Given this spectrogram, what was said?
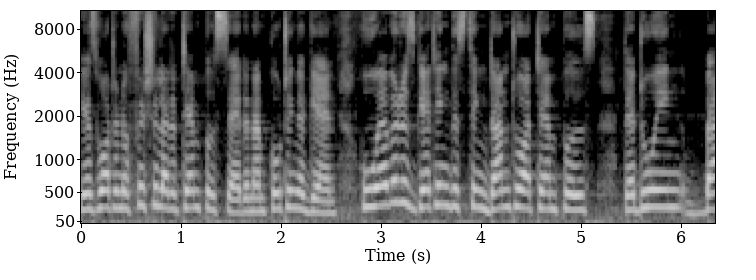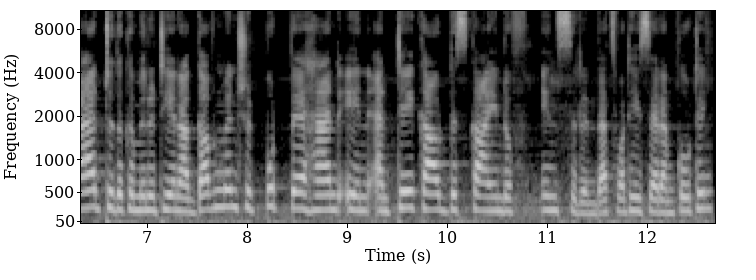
Here's what an official at a temple said, and I'm quoting again Whoever is getting this thing done to our temples, they're doing bad to the community, and our government should put their hand in and take out this kind of incident. That's what he said. I'm quoting.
